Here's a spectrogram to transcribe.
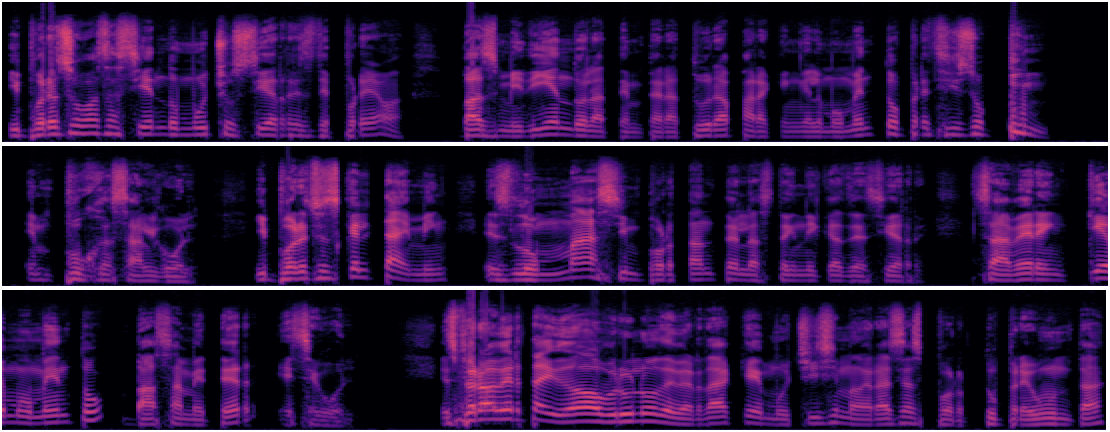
Y por eso vas haciendo muchos cierres de prueba, vas midiendo la temperatura para que en el momento preciso, ¡pum!, empujas al gol. Y por eso es que el timing es lo más importante de las técnicas de cierre, saber en qué momento vas a meter ese gol. Espero haberte ayudado, Bruno. De verdad que muchísimas gracias por tu pregunta.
